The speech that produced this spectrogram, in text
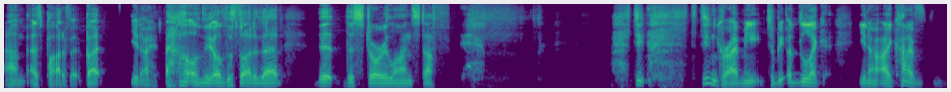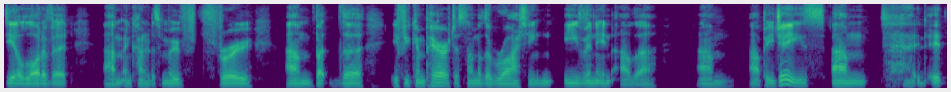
um, as part of it. But you know, on the other side of that, the the storyline stuff did, didn't grab me to be like you know I kind of did a lot of it um, and kind of just moved through. Um, but the if you compare it to some of the writing, even in other um, RPGs, um, it, it,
